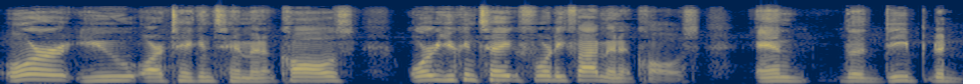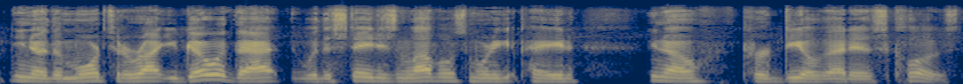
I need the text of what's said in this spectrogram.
or you are taking 10 minute calls or you can take 45 minute calls. And the deep, the, you know, the more to the right you go with that, with the stages and levels, the more you get paid, you know, per deal that is closed.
